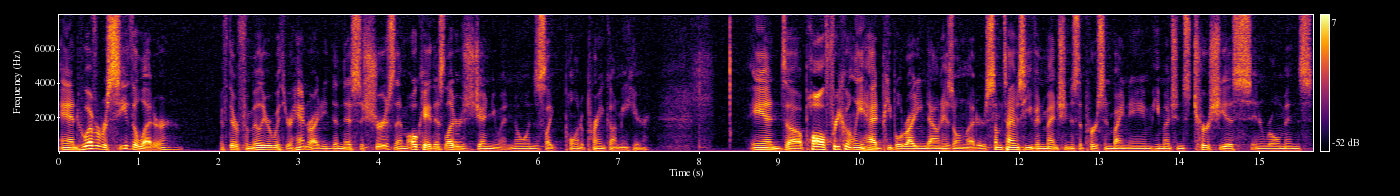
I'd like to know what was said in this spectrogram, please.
And whoever received the letter if they're familiar with your handwriting, then this assures them, okay, this letter is genuine. No one's like pulling a prank on me here. And uh, Paul frequently had people writing down his own letters. Sometimes he even mentions the person by name. He mentions Tertius in Romans.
